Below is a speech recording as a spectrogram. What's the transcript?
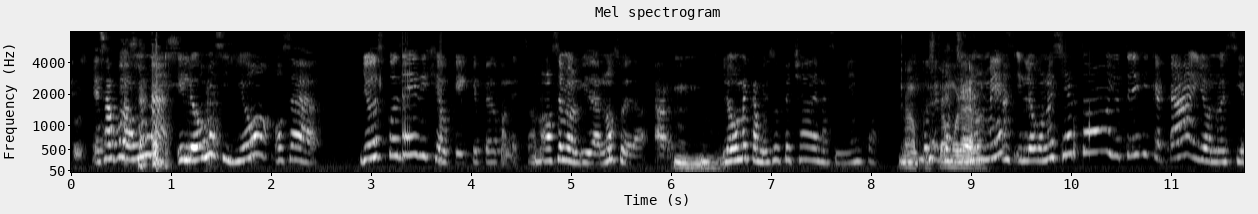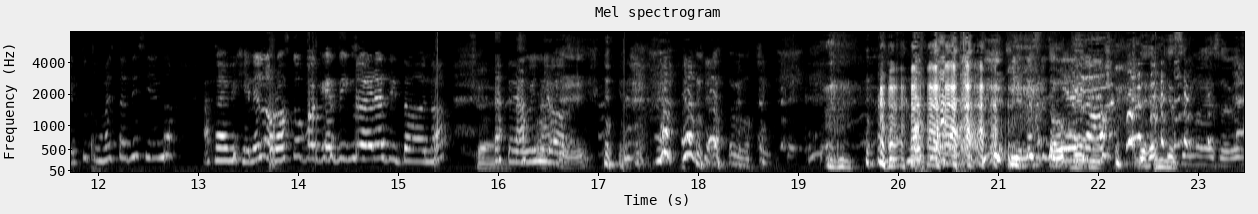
pues, esa fue una. Y luego me siguió, o sea, yo después de ahí dije, ok, ¿qué pedo con esto? No se me olvida, no su edad. arre. Ujú. Luego me cambió su fecha de nacimiento. No, pues está muy un mes y luego no es cierto, yo te dije que acá, y yo no es cierto, tú me estás diciendo. Hasta me fijé en el horóscopo qué signo eras y todo, ¿no? Sí. Según yo. No. Chiste. No. Deja que saber.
